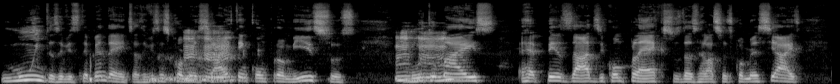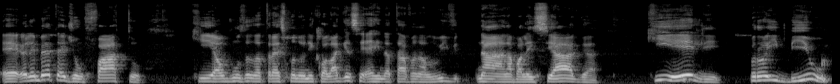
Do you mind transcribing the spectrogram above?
muitas revistas independentes. As revistas uhum. comerciais uhum. têm compromissos uhum. muito mais é, pesados e complexos das relações comerciais. É, eu lembrei até de um fato que alguns anos atrás, quando o Nicolás Guesser ainda estava na, na, na Balenciaga, que ele proibiu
